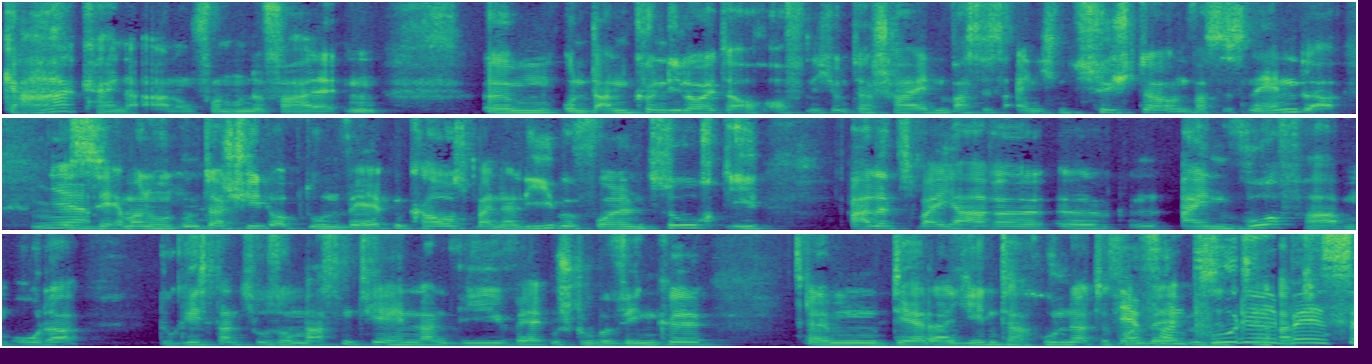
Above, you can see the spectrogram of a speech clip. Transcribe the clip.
gar keine Ahnung von Hundeverhalten. Ähm, und dann können die Leute auch oft nicht unterscheiden, was ist eigentlich ein Züchter und was ist ein Händler. Es ja. ist ja immer noch ein Unterschied, ob du einen Welpen kaufst bei einer liebevollen Zucht, die alle zwei Jahre äh, einen Wurf haben oder du gehst dann zu so Massentierhändlern wie Welpenstube Winkel ähm, der da jeden Tag hunderte von Der von Pudel bis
